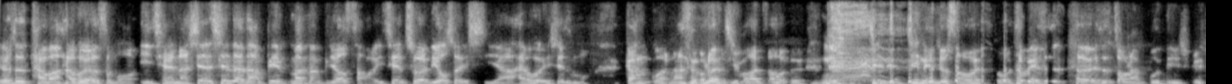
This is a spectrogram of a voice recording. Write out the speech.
就是台湾还会有什么以前呢、啊？现在现在这样变慢慢比较少。以前除了流水席啊，还会有一些什么钢管啊，什么乱七八糟的。近年近年就少很多，特别是特别是中南部地区，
